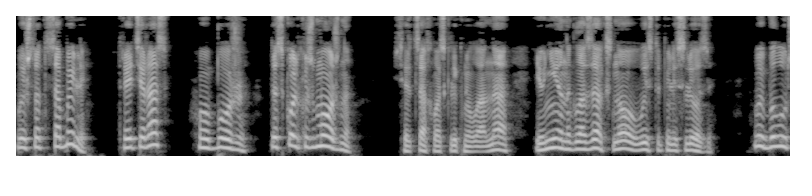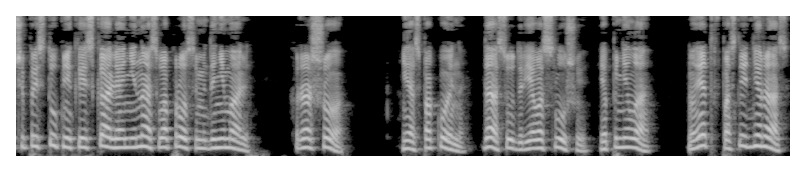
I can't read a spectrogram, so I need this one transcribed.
Вы что-то забыли? Третий раз? О боже, да сколько ж можно?» В сердцах воскликнула она, и у нее на глазах снова выступили слезы. «Вы бы лучше преступника искали, а не нас вопросами донимали». «Хорошо. Я спокойно. Да, сударь, я вас слушаю. Я поняла. Но это в последний раз».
